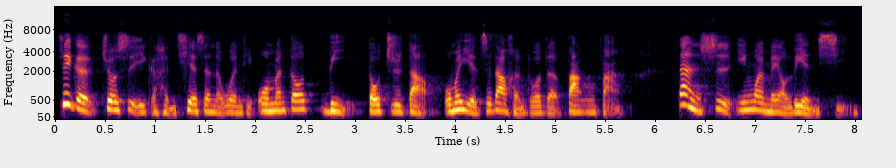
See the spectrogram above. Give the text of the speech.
这个就是一个很切身的问题。我们都理都知道，我们也知道很多的方法，但是因为没有练习，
